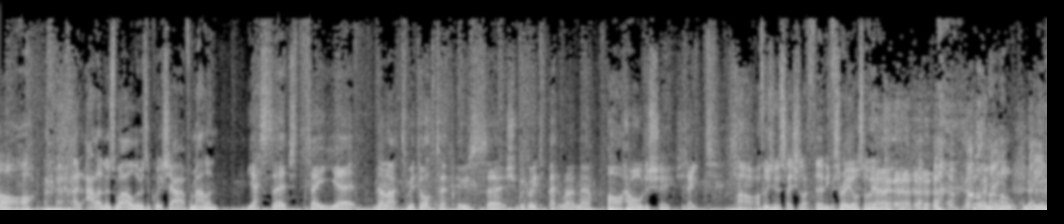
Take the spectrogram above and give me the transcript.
Aw. and Alan as well. There was a quick shout out from Alan. Yes, uh, just to say uh, no night to my daughter, who's uh, should be going to bed around now. Oh, how old is she? She's eight. Oh, I thought you were going to say she's like 33 or something. Got a name? A name?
